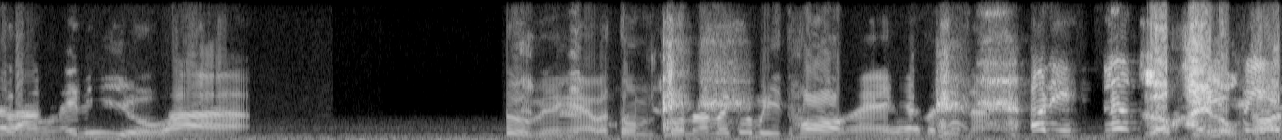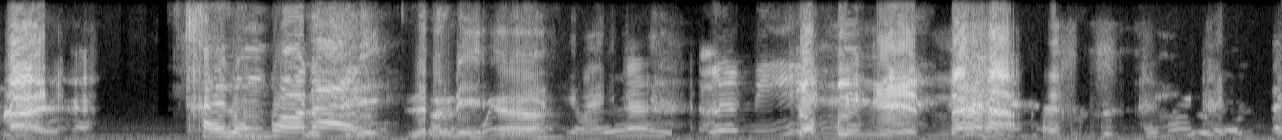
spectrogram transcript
กำลังไอ้นี่อยู่ว่า สรุปยังไงว่าตรงตรงนั้นมันก็มีท่อไงไอ้ประเด็นนะเอาดิเลือกแล้วใครลงท่อได้ ใครลงท่อได้เลือกดิเลือกดิเออไงเออเลือกนี้ก็มึงเห็นนะกูไม่เห็นแต่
